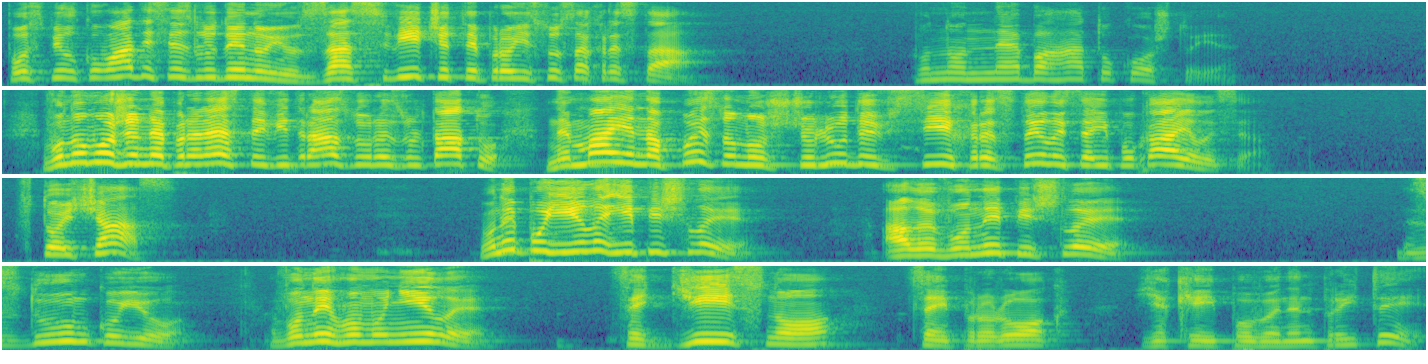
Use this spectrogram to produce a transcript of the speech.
поспілкуватися з людиною, засвідчити про Ісуса Христа. Воно небагато коштує. Воно може не принести відразу результату. Немає написано, що люди всі хрестилися і покаялися в той час. Вони поїли і пішли. Але вони пішли з думкою, вони гомоніли. Це дійсно цей пророк, який повинен прийти.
